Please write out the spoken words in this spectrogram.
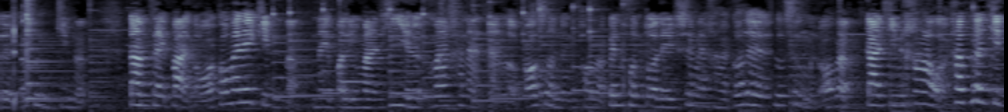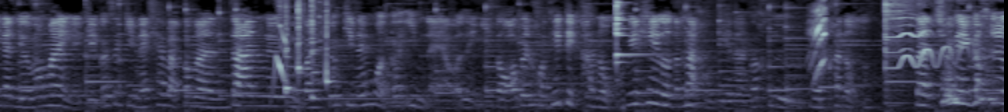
เลยก็คือกินแบบตามใจปากแต่ว่าก็ไม่ได้กินแบบในปริมาณที่เยอะมากขนาดนั้นแล้วก็ส่วนหนึ่งพอแบบเป็นคนตัวเล็กใช่ไหมคะ ก็เลยรู้สึกเหมือนว่าแบบการกินข้าวอะถ้าเพื่อนกินกันเยอะมากๆอย่างเงี้ยเกดก็จะกินได้แค่แบบประมาณจานนึงหรือบางทีก็กินได้หมดก็อิ่มแล้วอะไรอย่างงี้แต่ว่าเป็นคนที่ติดขนมวิธีลดน้ำหนักของเกดนะก็คือลดขนม แต่ช่วงนี้ก็คือ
